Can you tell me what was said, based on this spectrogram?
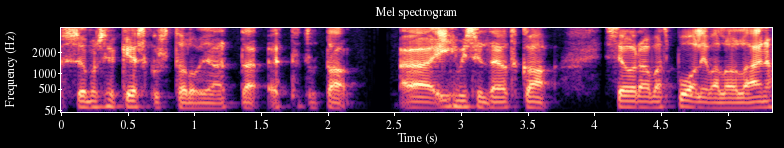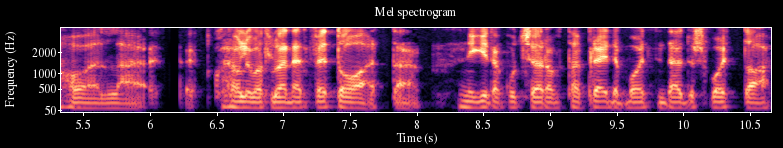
semmoisia keskusteluja, että, että tota, ää, ihmisiltä, jotka seuraavat puolivaloilla NHL, kun he olivat lyöneet vetoa, että Nikita Kutserov tai Braden Point niin täytyisi voittaa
